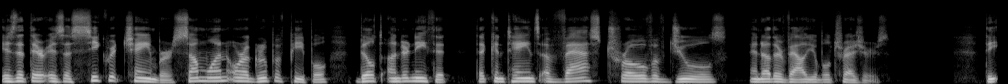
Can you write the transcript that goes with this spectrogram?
is that there is a secret chamber someone or a group of people built underneath it that contains a vast trove of jewels and other valuable treasures. The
